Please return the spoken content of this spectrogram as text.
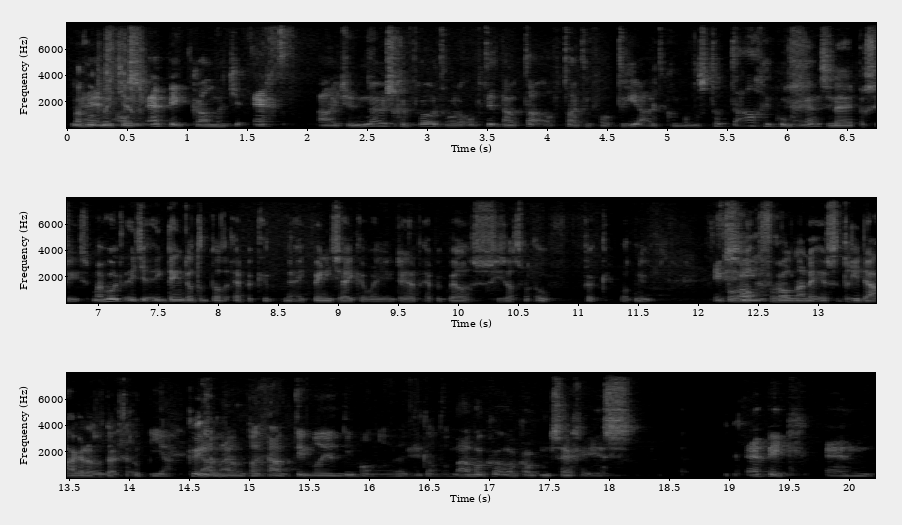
Maar goed, en met als je, Epic kan het je echt uit je neus gefroten worden of dit nou of Titanfall 3 uitkomt. Want er is totaal geen concurrentie. Nee, precies. Maar goed, weet je, ik denk dat, dat Epic, nee, ik weet niet zeker, maar ik denk dat Epic wel zoiets had van, oh fuck, wat nu? Ik Vooral, zie- vooral na de eerste drie dagen dat we dachten, oh, Ja, kun je ja maar dan gaan 10 miljoen die mannen die kant op. Maar wat ik ook moet zeggen is, Epic en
